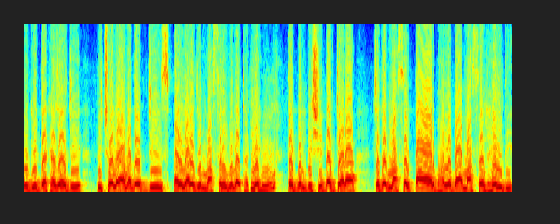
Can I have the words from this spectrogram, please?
রুগীর দেখা যায় যে পিছনে আমাদের যে স্পাইনাল যে মাসেলগুলো থাকে দেখবেন বেশিরভাগ যারা যাদের মাসেল পাওয়ার ভালো বা মাসেল হেলদি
